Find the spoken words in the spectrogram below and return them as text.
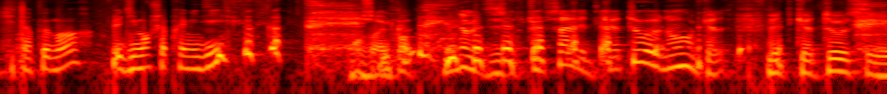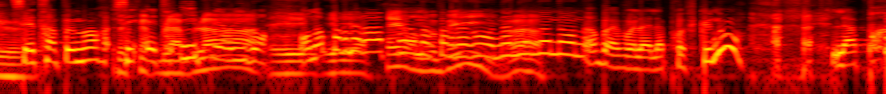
qui est un peu mort le dimanche après-midi. non, mais c'est surtout ça, être catho, non? Être catho, c'est. c'est être un peu mort, c'est être hyper vivant. on en parlera après, on, en parlera. Non, non, non, non, non. Ben voilà, la preuve que non. La preuve,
